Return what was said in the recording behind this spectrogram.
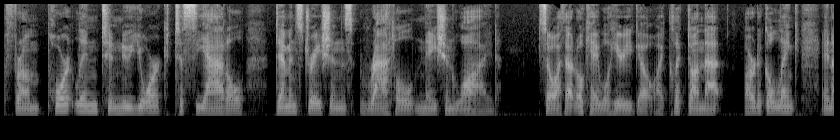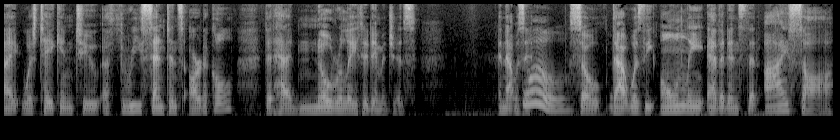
from Portland to New York to Seattle, demonstrations rattle nationwide. So I thought, okay, well, here you go. I clicked on that article link and I was taken to a three sentence article that had no related images. And that was it. Whoa. So that was the only evidence that I saw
